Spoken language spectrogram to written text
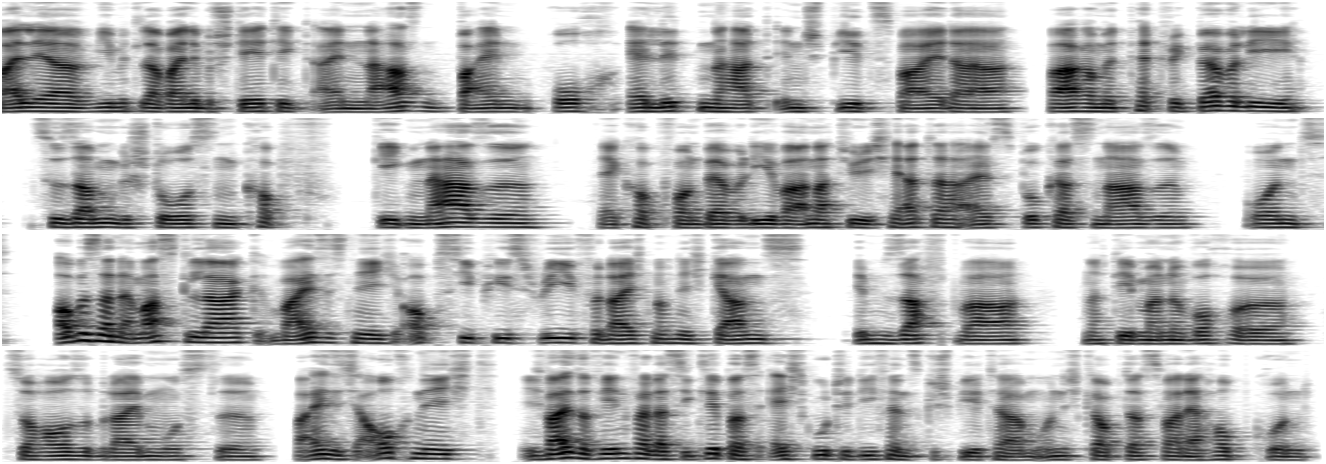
weil er, wie mittlerweile bestätigt, einen Nasenbeinbruch erlitten hat in Spiel 2. Da war er mit Patrick Beverly zusammengestoßen, Kopf gegen Nase. Der Kopf von Beverly war natürlich härter als Bookers Nase. Und ob es an der Maske lag, weiß ich nicht. Ob CP3 vielleicht noch nicht ganz im Saft war, nachdem man eine Woche zu Hause bleiben musste. Weiß ich auch nicht. Ich weiß auf jeden Fall, dass die Clippers echt gute Defense gespielt haben und ich glaube, das war der Hauptgrund,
